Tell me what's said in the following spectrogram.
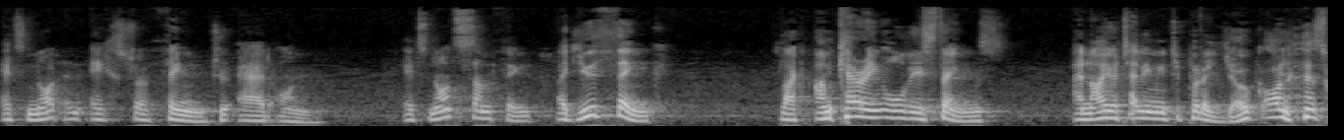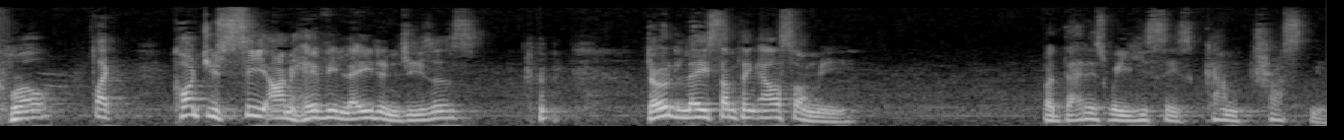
It's not an extra thing to add on. It's not something like you think, like I'm carrying all these things, and now you're telling me to put a yoke on as well. Like, can't you see I'm heavy laden, Jesus? Don't lay something else on me. But that is where he says, Come, trust me.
